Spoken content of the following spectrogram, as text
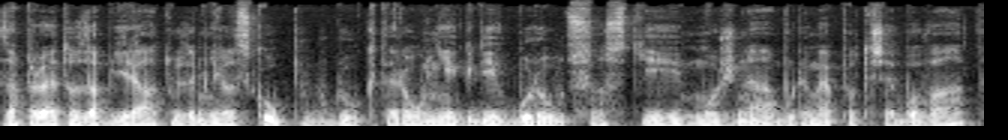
Za prvé to zabírá tu zemědělskou půdu, kterou někdy v budoucnosti možná budeme potřebovat.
